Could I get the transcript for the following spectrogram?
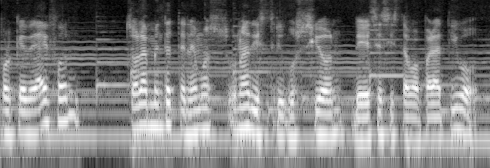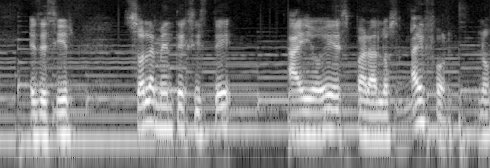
Porque de iPhone solamente tenemos una distribución de ese sistema operativo. Es decir, solamente existe iOS para los iPhone, ¿no?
